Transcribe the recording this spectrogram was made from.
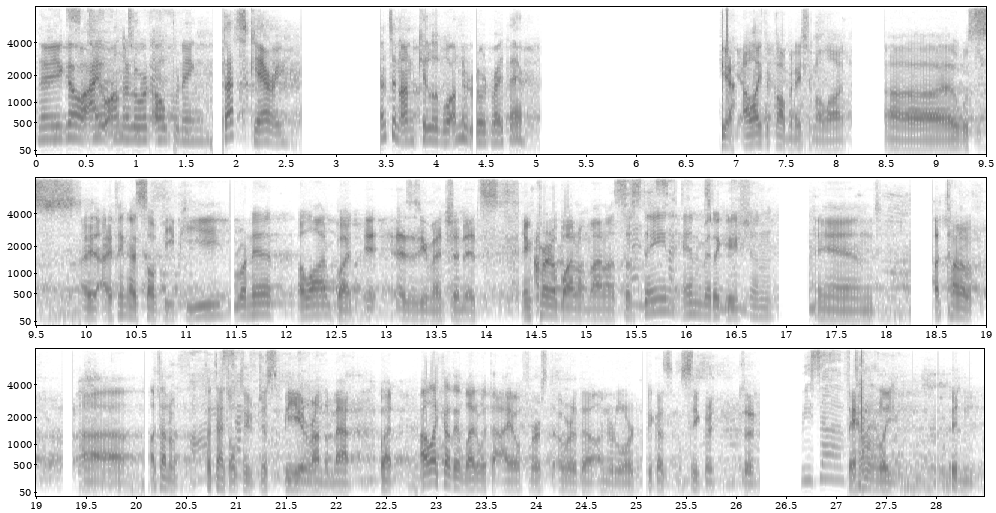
There you go. IO Underlord opening. That's scary. That's an unkillable Underlord right there. Yeah, I like the combination a lot. Uh, it was, I, I think I saw VP run it a lot, but it, as you mentioned, it's incredible amount of sustain and mitigation, and a ton of uh, a ton of potential to just be around the map. But I like how they led with the IO first over the Underlord because Secret the, they haven't really been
